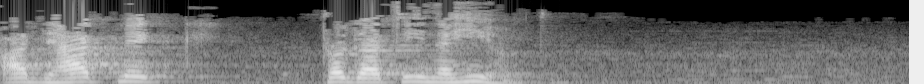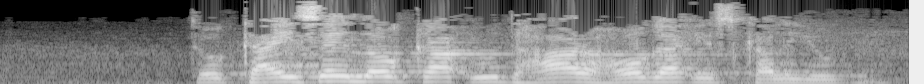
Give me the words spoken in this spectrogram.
आध्यात्मिक प्रगति नहीं होती। तो कैसे लोग का उद्धार होगा इस कलयुग में?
